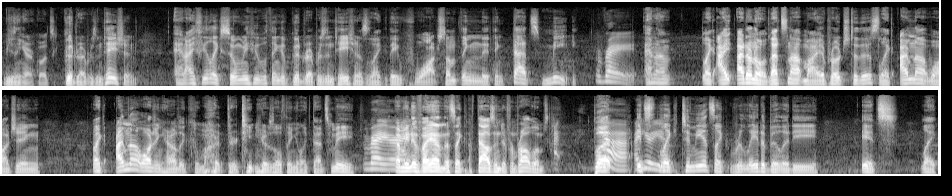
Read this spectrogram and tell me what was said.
I'm using air quotes. Good representation, and I feel like so many people think of good representation as like they watch something and they think that's me. right. and I'm like I I don't know. That's not my approach to this. Like I'm not watching, like I'm not watching Harold Kumar at 13 years old thinking like that's me. Right. Right. I mean, if I am, that's like a thousand different problems. I- But yeah, I it's hear you. like to me, it's like relatability. It's like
